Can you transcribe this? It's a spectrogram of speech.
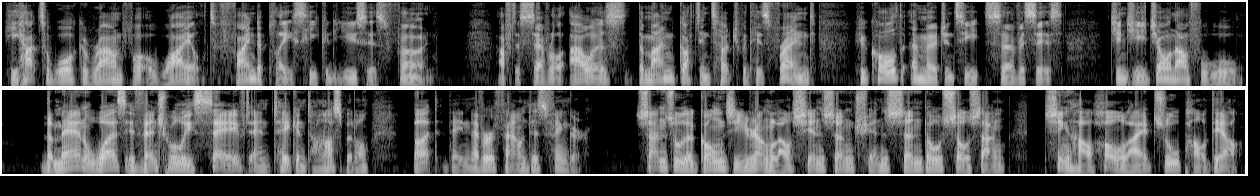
He had to walk around for a while to find a place he could use his phone. After several hours, the man got in touch with his friend, who called emergency services. 紧急救难服务 The man was eventually saved and taken to hospital, but they never found his finger. 山猪的攻击让老先生全身都受伤，幸好后来猪跑掉，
